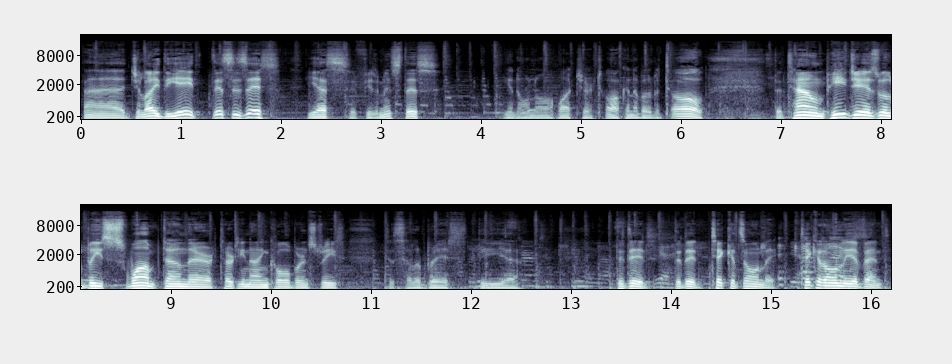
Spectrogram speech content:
uh, July the 8th, this is it. Yes, if you missed this, you don't know what you're talking about at all. The town PJs will be swamped down there, 39 Colborne Street, to celebrate the. Uh, they did, they did. Tickets only. Ticket only event.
